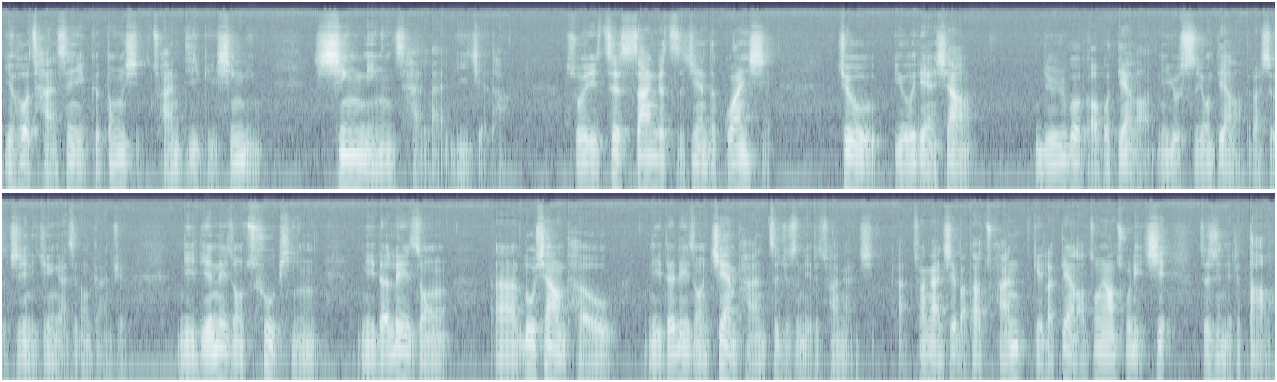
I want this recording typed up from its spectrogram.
以后产生一个东西传递给心灵，心灵才来理解它。所以这三个之间的关系，就有点像，你如果搞过电脑，你又使用电脑，对吧？手机你就应该这种感觉，你的那种触屏，你的那种呃录像头，你的那种键盘，这就是你的传感器啊。传感器把它传给了电脑中央处理器，这是你的大脑，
